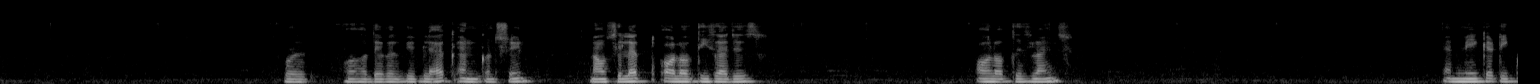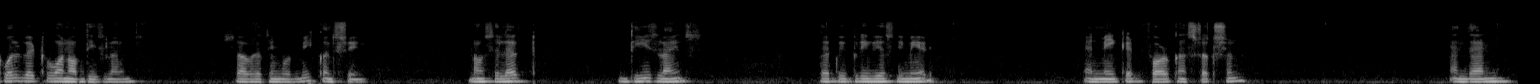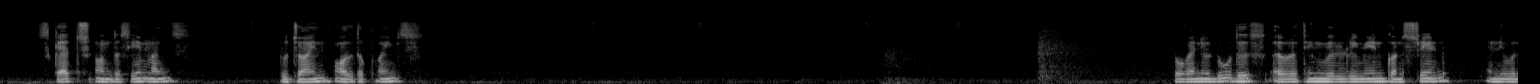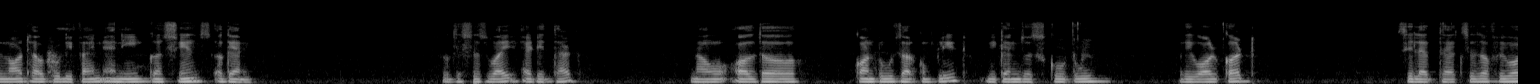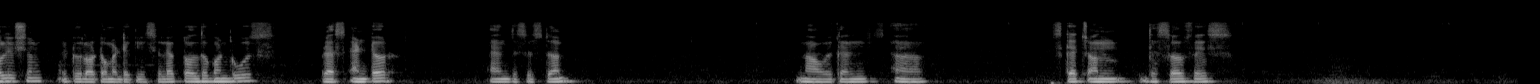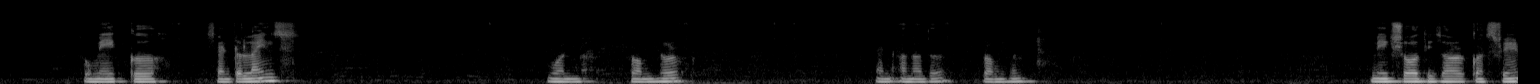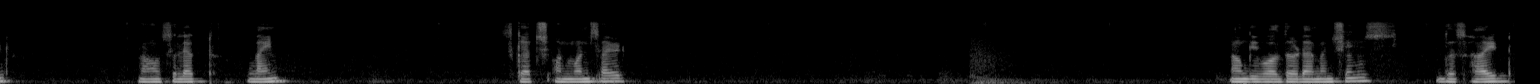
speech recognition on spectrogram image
So uh, they will be black and constrained. Now select all of these edges all of these lines and make it equal with one of these lines. So everything would be constrained. Now select these lines that we previously made and make it for construction and then sketch on the same lines to join all the points. So when you do this everything will remain constrained and you will not have to define any constraints again. So this is why I did that. Now all the contours are complete. We can just go to revolve cut select the axis of revolution. It will automatically select all the contours press enter. And this is done. Now we can uh, sketch on the surface. So make uh, center lines. One from here and another from here make sure these are constrained. Now select line. Sketch on one side. Now give all the dimensions. This height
